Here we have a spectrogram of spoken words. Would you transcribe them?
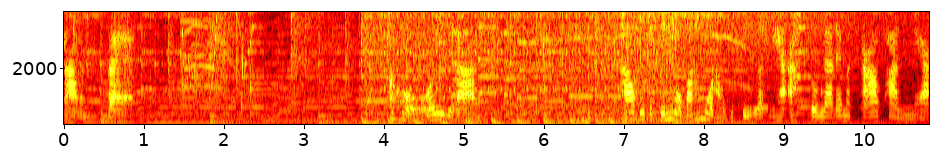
9,800 โหเสียดายเท่าปีสปินบวกมาทั้งหมด64เลยนะคะอะรวมแล้วได้มา 9,000นะคะ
